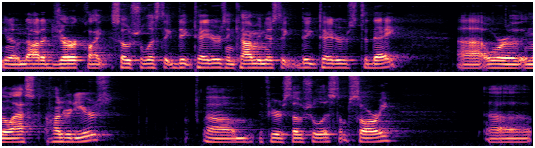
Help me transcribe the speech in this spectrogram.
you know not a jerk like socialistic dictators and communistic dictators today, uh, or in the last hundred years. Um, if you're a socialist, I'm sorry, uh,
